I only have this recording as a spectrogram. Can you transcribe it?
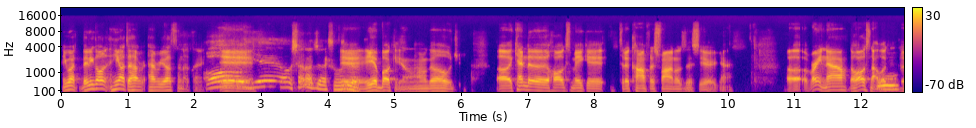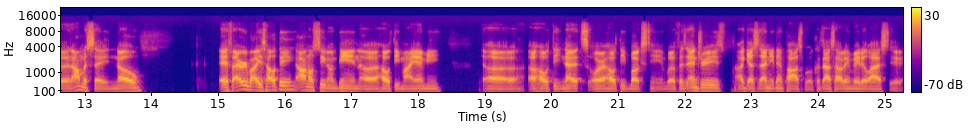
he went did he go he went to Henry- Henry Hudson, I think. Oh yeah. yeah. Oh, shout out Jackson. Yeah, he a bucket. I'm I'm gonna hold you. Uh, can the Hawks make it to the conference finals this year again? Uh, right now, the Hawks not looking good. I'm gonna say no. If everybody's healthy, I don't see them being a healthy Miami, uh, a healthy Nets, or a healthy Bucks team. But if it's injuries, I guess anything possible because that's how they made it last year.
